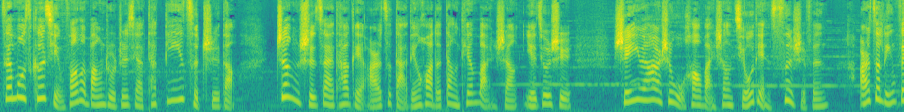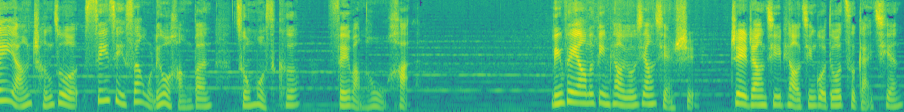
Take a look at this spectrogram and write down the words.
在莫斯科警方的帮助之下，他第一次知道，正是在他给儿子打电话的当天晚上，也就是十一月二十五号晚上九点四十分，儿子林飞扬乘坐 CZ 三五六航班从莫斯科飞往了武汉。林飞扬的订票邮箱显示，这张机票经过多次改签，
